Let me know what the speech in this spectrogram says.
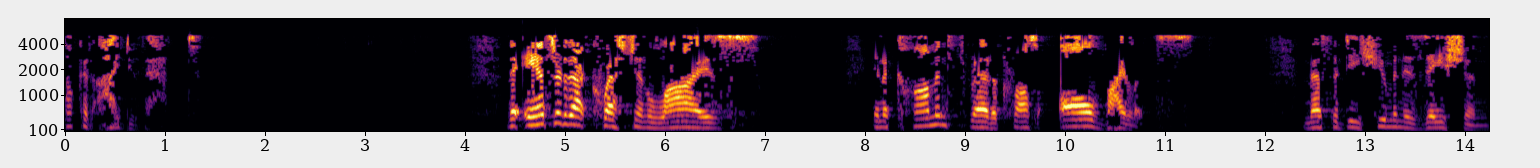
How could I do that? The answer to that question lies in a common thread across all violence, and that's the dehumanization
